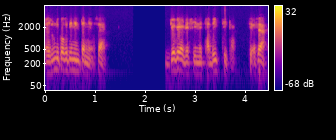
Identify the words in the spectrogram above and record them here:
es el único que tiene internet. O sea, yo creo que sin estadística, o sea,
